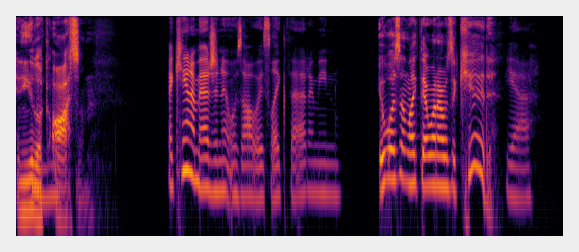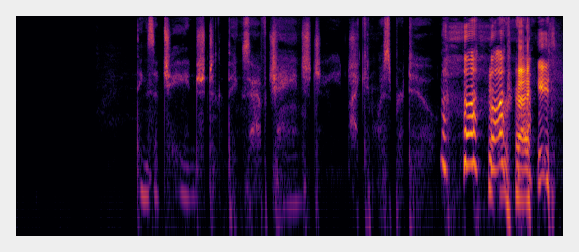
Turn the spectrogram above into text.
and you look Mhm. awesome. I can't imagine it was always like that. I mean, It wasn't like that when I was a kid. yeah. Things have changed. Things have changed. I can whisper too. right?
